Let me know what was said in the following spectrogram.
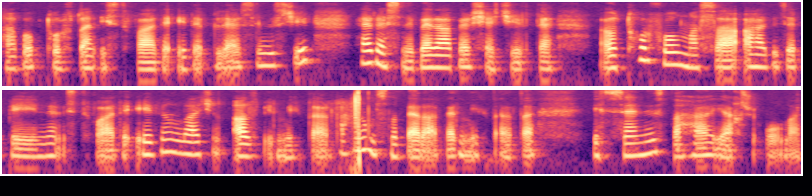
tapıb torfdan istifadə edə bilərsiniz ki, hərəsini bərabər şəkildə torf olmasa adicə peyindən istifadə edin, lakin az bir miqdarda, hamısını bərabər miqdarda etsəniz daha yaxşı olar.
